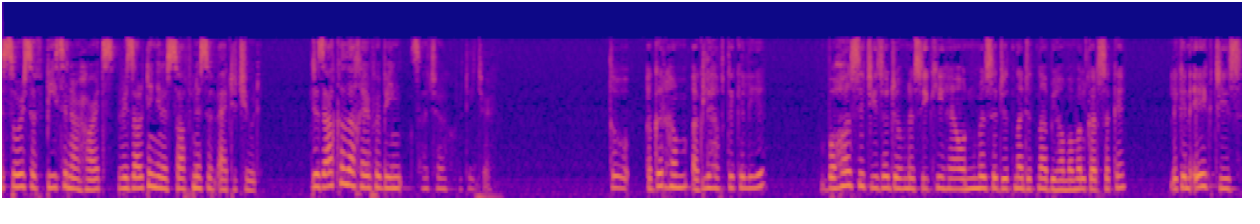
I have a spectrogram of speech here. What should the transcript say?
سورس آف پیس انارٹل بہت سی چیزیں جو ہم نے سیکھی ہیں ان میں سے جتنا جتنا بھی ہم عمل کر سکیں لیکن ایک چیز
